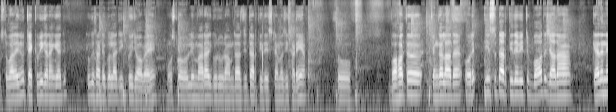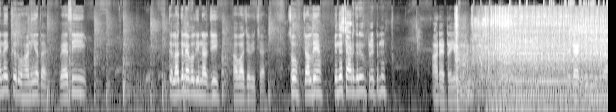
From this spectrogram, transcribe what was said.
ਉਸ ਤੋਂ ਬਾਅਦ ਇਹਨੂੰ ਚੈੱਕ ਵੀ ਕਰਾਂਗੇ ਅੱਜ, ਕਿਉਂਕਿ ਸਾਡੇ ਕੋਲ ਅੱਜ ਇੱਕੋ ਹੀ ਜੌਬ ਹੈ ਇਹ। ਮੋਸਟ ਪ੍ਰੋਬਬਲੀ ਮਹਾਰਾਜ ਗੁਰੂ ਰਾਮਦਾਸ ਦੀ ਧਰਤੀ ਤੇ ਇਸ ਟਾਈਮ ਅਸੀਂ ਖੜੇ ਆ ਸੋ ਬਹੁਤ ਚੰਗਾ ਲੱਗਦਾ ਔਰ ਇਸ ਧਰਤੀ ਦੇ ਵਿੱਚ ਬਹੁਤ ਜ਼ਿਆਦਾ ਕਹਿ ਦਿੰਦੇ ਨੇ ਇੱਕ ਰੂਹਾਨੀਅਤ ਹੈ। ਵੈਸੀ ਇੱਕ ਅਲੱਗ ਲੈਵਲ ਦੀ એનર્ਜੀ ਹਵਾ 'ਚ ਵਿੱਚ ਹੈ। ਸੋ ਚੱਲਦੇ ਆ ਕਿੰਨੇ ਸਟਾਰਟ ਕਰਿਓ ਟਰੈਕਟਰ ਨੂੰ? ਆ ਟਰੈਕਟਰ ਹੀ ਆਪਣਾ। ਟਰੈਕਟਰ ਦੀ ਬਿਜਲੀ ਨਾਲ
